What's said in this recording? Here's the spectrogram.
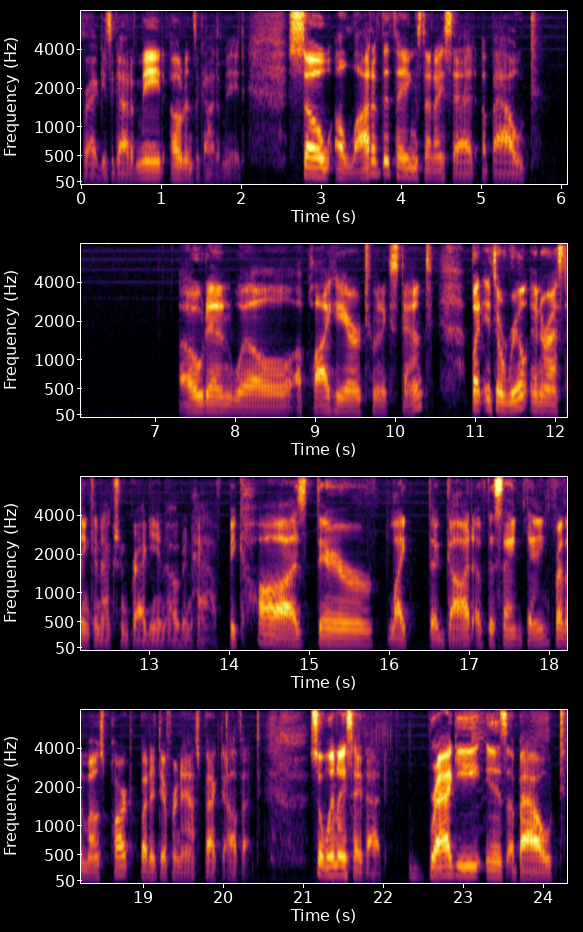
Bragi's a god of mead. Odin's a god of mead. So a lot of the things that I said about Odin will apply here to an extent, but it's a real interesting connection Bragi and Odin have because they're like the god of the same thing for the most part, but a different aspect of it. So when I say that, Bragi is about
